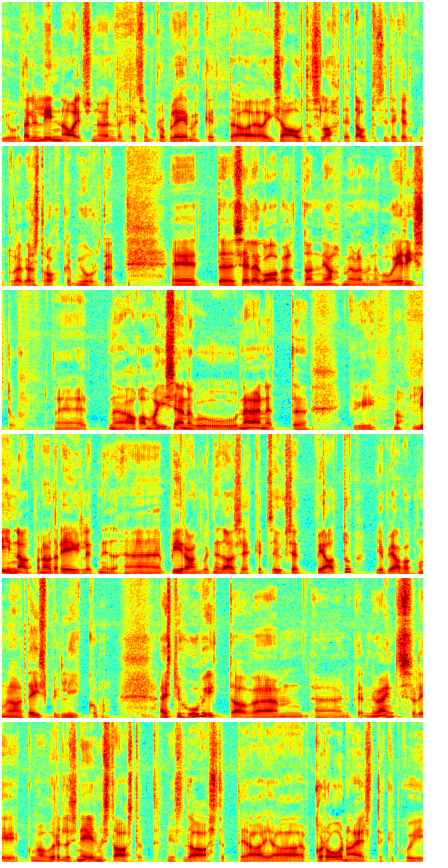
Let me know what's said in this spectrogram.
ju Tallinna linnavalitsus on öelnud, et see on probleem, ehk et ei saa autodest lahti, et autosid tegelikult tuleb järjest rohkem juurde, et et selle koha pealt on jah, me oleme nagu eristuv et aga ma ise nagu näen, et ikkagi noh, linnad panevad reegleid, piiranguid, nii edasi, ehk et see üks hetk peatub ja peab hakkama teistpidi liikuma. hästi huvitav niisugune nüanss oli, kui ma võrdlesin eelmist aastat ja seda aastat ja, ja koroonaeelset, ehk et kui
